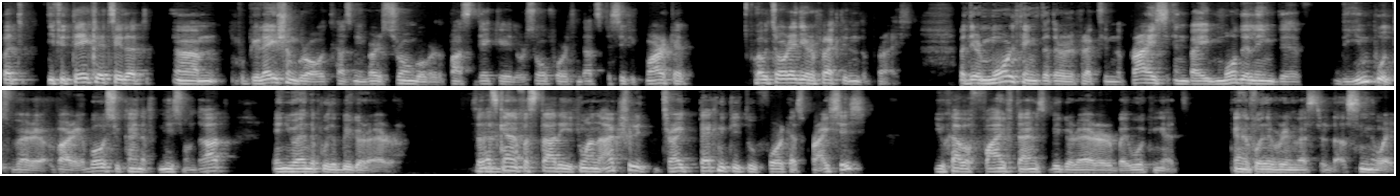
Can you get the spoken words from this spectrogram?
But if you take, let's say that um, population growth has been very strong over the past decade or so forth in that specific market, well, it's already reflected in the price. But there are more things that are reflected in the price, and by modeling the the input vari- variables, you kind of miss on that, and you end up with a bigger error. So that's mm. kind of a study. If you want to actually try technically to forecast prices, you have a five times bigger error by looking at kind of what every investor does in a way,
